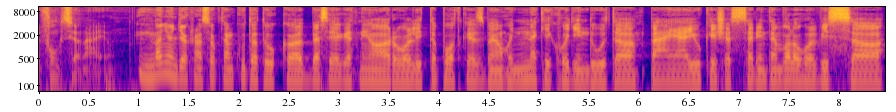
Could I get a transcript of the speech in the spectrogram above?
funkcionáljon. Nagyon gyakran szoktam kutatókkal beszélgetni arról itt a podcastben, hogy nekik hogy indult a pályájuk, és ez szerintem valahol vissza,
